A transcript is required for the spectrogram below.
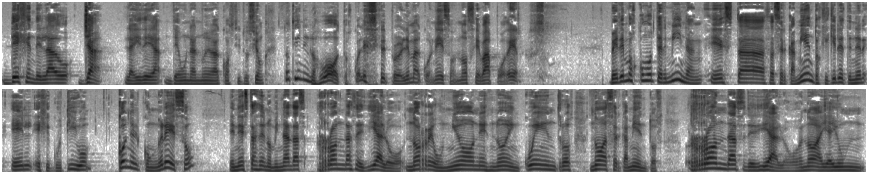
dejen de lado ya la idea de una nueva constitución. No tienen los votos, ¿cuál es el problema con eso? No se va a poder. Veremos cómo terminan estos acercamientos que quiere tener el Ejecutivo con el Congreso en estas denominadas rondas de diálogo, no reuniones, no encuentros, no acercamientos, rondas de diálogo, ¿no? Ahí hay un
